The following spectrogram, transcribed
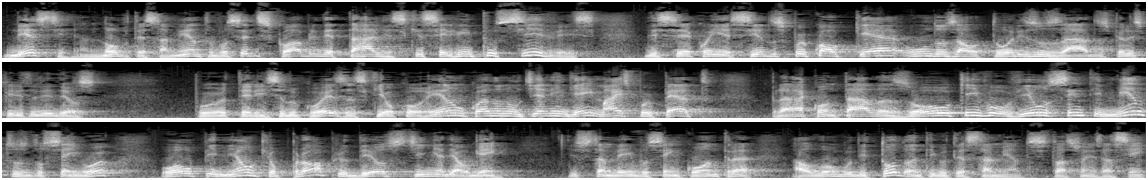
Neste Novo Testamento, você descobre detalhes que seriam impossíveis de ser conhecidos por qualquer um dos autores usados pelo Espírito de Deus, por terem sido coisas que ocorreram quando não tinha ninguém mais por perto para contá-las, ou que envolviam os sentimentos do Senhor ou a opinião que o próprio Deus tinha de alguém. Isso também você encontra ao longo de todo o Antigo Testamento, situações assim.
